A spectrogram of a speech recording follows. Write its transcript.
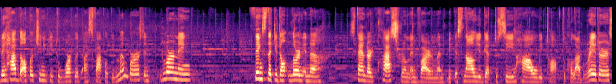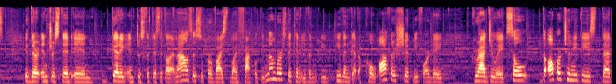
they have the opportunity to work with us faculty members in learning things that you don't learn in a standard classroom environment because now you get to see how we talk to collaborators. If they're interested in getting into statistical analysis supervised by faculty members, they can even, even get a co-authorship before they graduate. So the opportunities that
